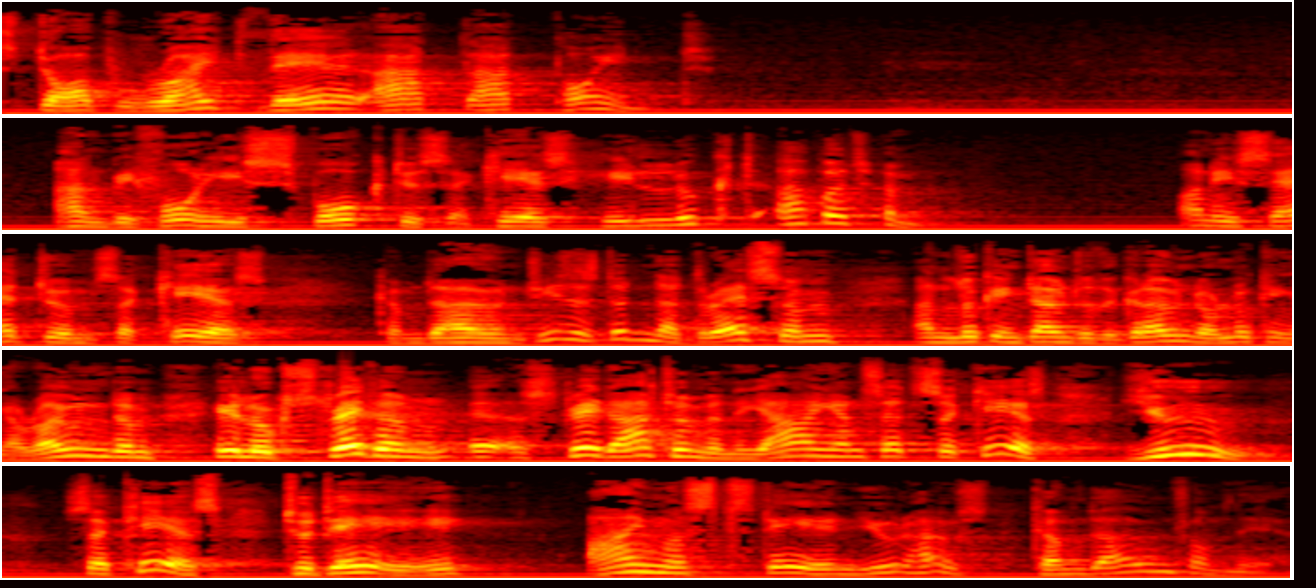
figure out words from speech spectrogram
stopped right there at that point. And before he spoke to Zacchaeus, he looked up at him. And he said to him, Zacchaeus, come down. Jesus didn't address him and looking down to the ground or looking around him. He looked straight, him, uh, straight at him in the eye and said, Zacchaeus, you, Zacchaeus, today I must stay in your house. Come down from there.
